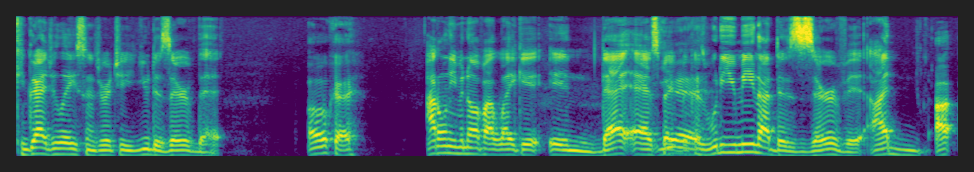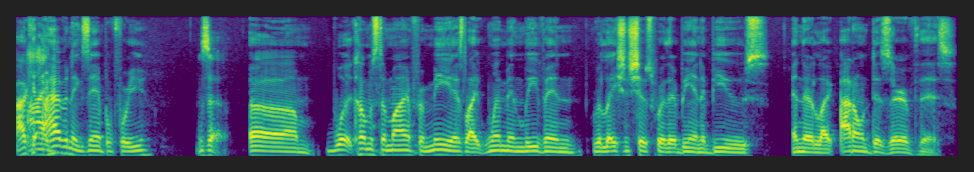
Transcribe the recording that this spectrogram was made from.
"Congratulations, Richie, you deserve that." Oh, okay. I don't even know if I like it in that aspect Yeah. because what do you mean I deserve it? I I I, can, I I- have an example for you. what's up? Um, what comes to mind for me is like women leaving relationships where they're being abused, and they're like, "I don't deserve this."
